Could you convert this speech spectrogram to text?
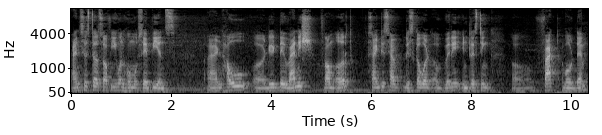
ancestors of even homo sapiens? And how uh, did they vanish from earth? Scientists have discovered a very interesting fact about them.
